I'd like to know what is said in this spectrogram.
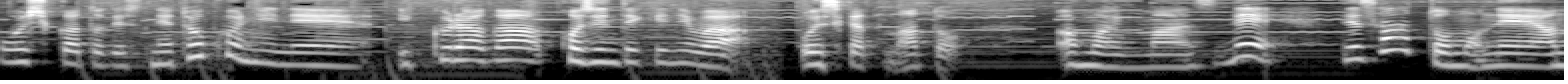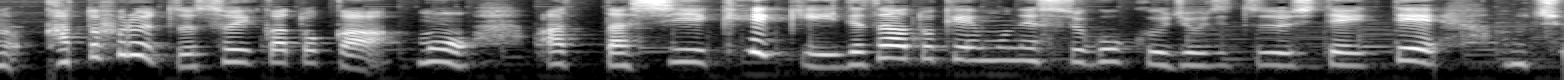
美味しかったですね。特にねいくらが個人的には美味しかったなと思います。でデザートもね、あの、カットフルーツ、スイカとかもあったし、ケーキ、デザート系もね、すごく充実していて、あの中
